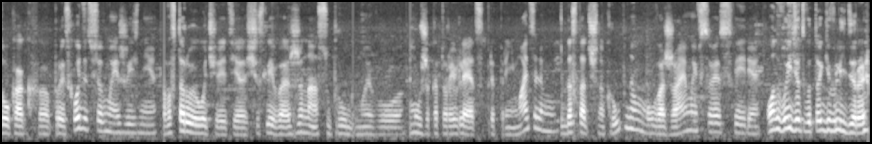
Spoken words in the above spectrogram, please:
то, как э, происходит все в моей жизни. Во вторую очередь я счастливая жена, супруга моего мужа, который является предпринимателем, достаточно крупным, уважаемый в своей сфере. Он выйдет в итоге в лидеры.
